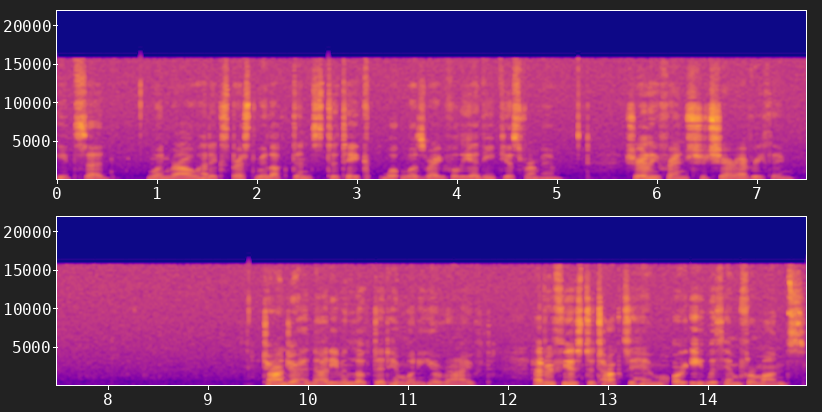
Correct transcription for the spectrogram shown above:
he'd said, when Rao had expressed reluctance to take what was rightfully Aditya's from him. Surely friends should share everything. Chandra had not even looked at him when he arrived, had refused to talk to him or eat with him for months,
